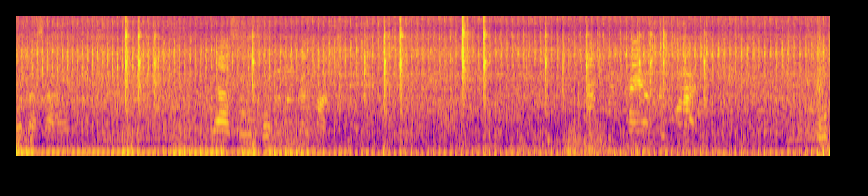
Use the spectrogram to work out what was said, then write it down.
คนละสามยาสูบคนละนั่นกันตัดนั่งเป็นแทนเป็นอะไรปุ๊บ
